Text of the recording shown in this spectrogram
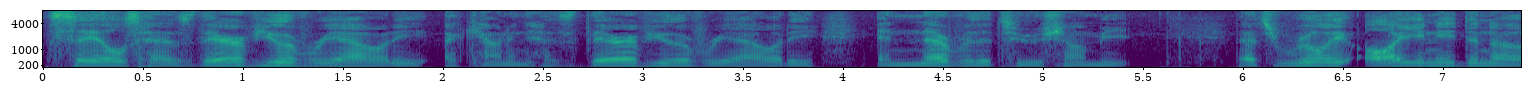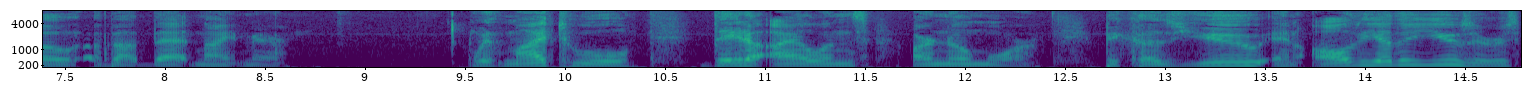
Sales has their view of reality, accounting has their view of reality, and never the two shall meet. That's really all you need to know about that nightmare. With my tool, data islands are no more because you and all the other users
